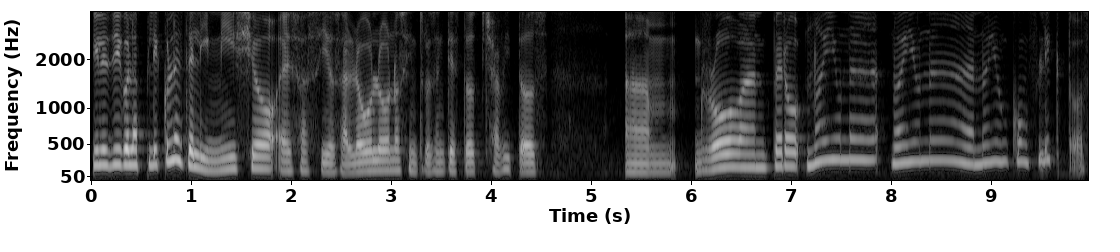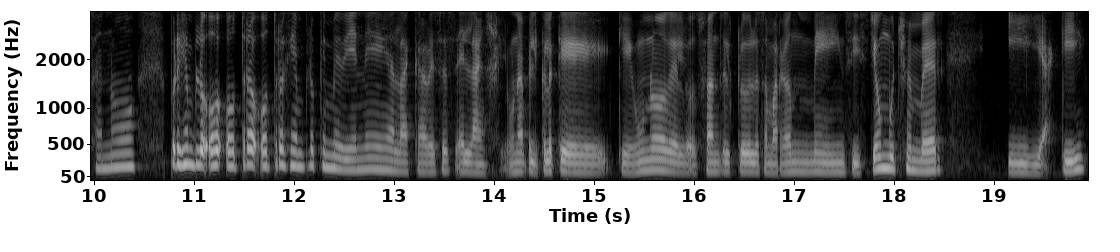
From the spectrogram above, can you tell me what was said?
Y les digo, la película es del inicio, es así, o sea, luego, luego nos introducen que estos chavitos roban, pero no hay una, no hay una, no hay un conflicto, o sea, no, por ejemplo, otro, otro ejemplo que me viene a la cabeza es El Ángel, una película que, que uno de los fans del Club de los Amargados me insistió mucho en ver y aquí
